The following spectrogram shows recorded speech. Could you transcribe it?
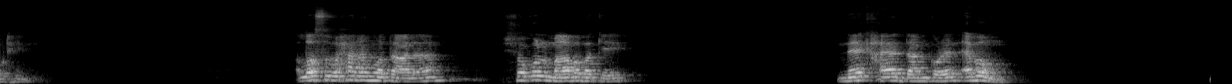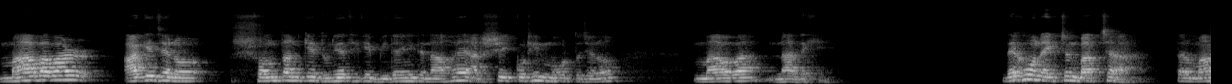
কঠিন। আল্লাহ সুবহানাহু সকল মা বাবাকে নেক হায়াত দান করেন এবং মা বাবার আগে যেন সন্তানকে দুনিয়া থেকে বিদায় নিতে না হয় আর সেই কঠিন মুহূর্ত যেন মা বাবা না দেখে। দেখুন, একজন বাচ্চা, তার মা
